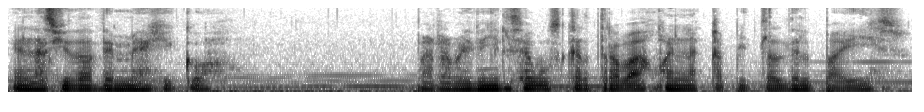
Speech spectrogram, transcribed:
en la Ciudad de México, para venirse a buscar trabajo en la capital del país.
